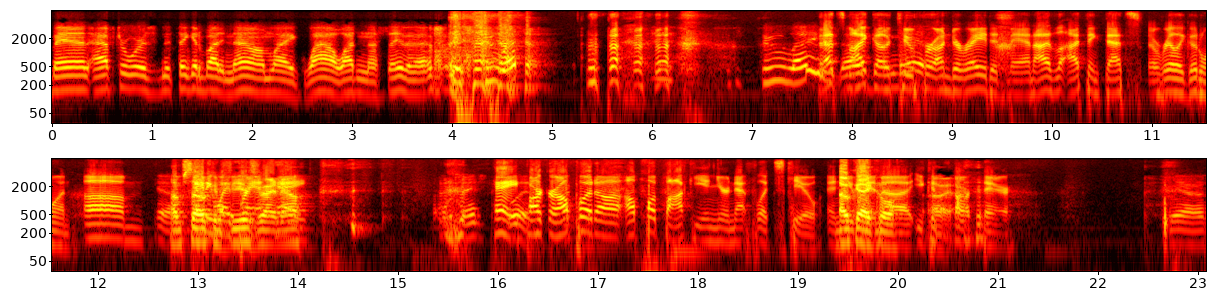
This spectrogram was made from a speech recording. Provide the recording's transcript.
man, afterwards, thinking about it now, I'm like, wow, why didn't I say that? too late. That's, my go-to for underrated, man. I, I think that's a really good one. Um, yeah. I'm so anyway, confused Brant, right hey, now. Hey, Parker, I'll put uh, I'll put Baki in your Netflix queue, and you can cool. uh, you can right. start there. Yeah,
